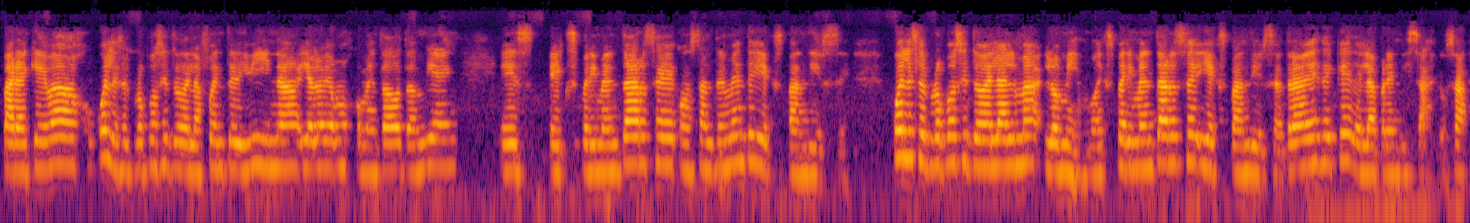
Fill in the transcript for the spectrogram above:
¿para qué bajo? ¿Cuál es el propósito de la fuente divina? Ya lo habíamos comentado también, es experimentarse constantemente y expandirse. ¿Cuál es el propósito del alma? Lo mismo, experimentarse y expandirse. ¿A través de qué? Del aprendizaje. O sea,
